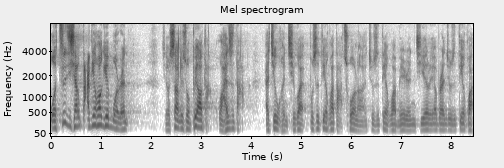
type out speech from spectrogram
我自己想打电话给某人，就上帝说不要打，我还是打。哎，结果很奇怪，不是电话打错了，就是电话没人接了，要不然就是电话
